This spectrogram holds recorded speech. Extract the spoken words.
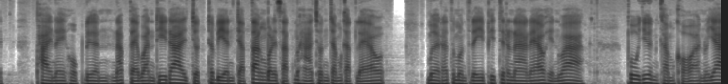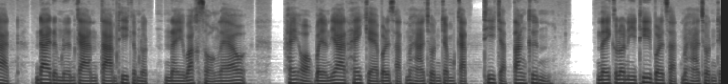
27 ภายใน 6 เดือน นับแต่วันที่ได้จดทะเบียนจัดตั้งบริษัทมหาชนจำกัดแล้ว เมื่อรัฐมนตรีพิจารณาแล้วเห็นว่า ผู้ยื่นคำขออนุญาตได้ดำเนินการตามที่กำหนดในวรรคสองแล้ว ให้ออกใบอนุญาตให้แก่บริษัทมหาชนจำกัดที่จัดตั้งขึ้น ในกรณีที่บริษัทมหาชนจ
